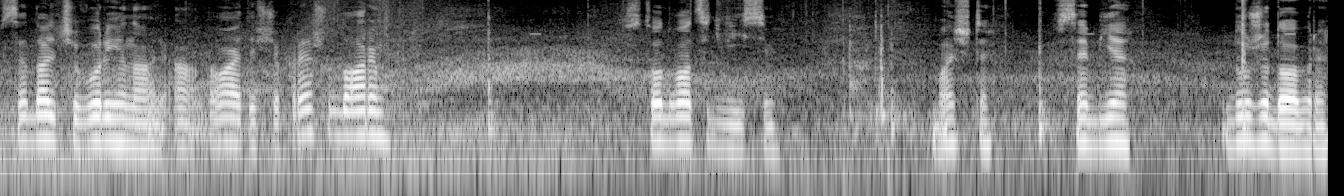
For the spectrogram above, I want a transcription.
Все далі в оригіналі. А, давайте ще кришу вдаримо. 128. Бачите, все б'є дуже добре.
